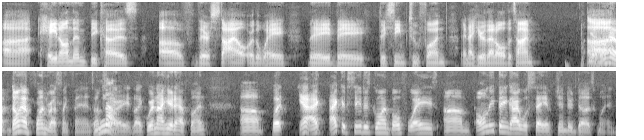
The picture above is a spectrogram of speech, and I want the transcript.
uh, hate on them because of their style or the way they they they seem too fun, and I hear that all the time. Yeah, Uh, don't have don't have fun, wrestling fans. I'm No. sorry. Like we're not here to have fun. Um, but yeah, I, I could see this going both ways. Um, only thing I will say if Jinder does win,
